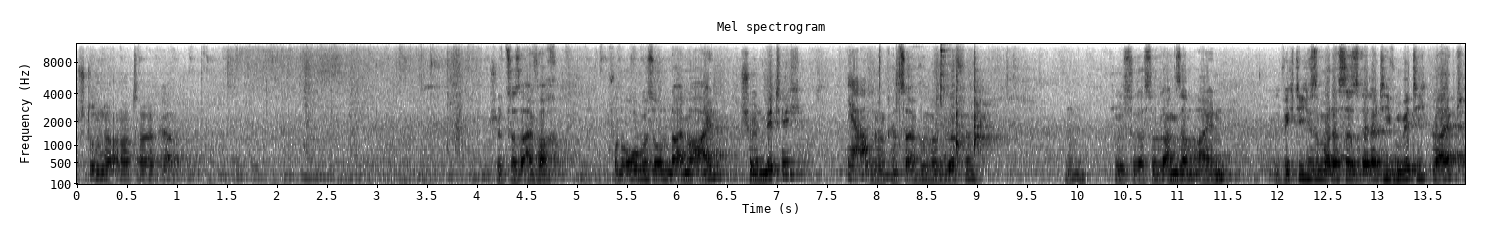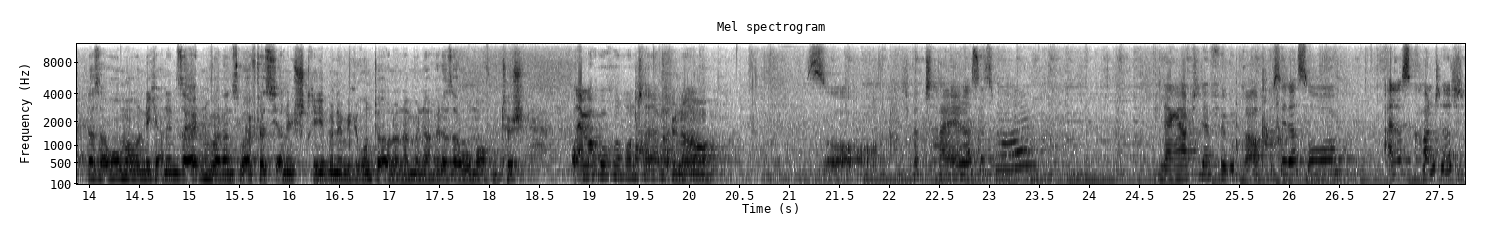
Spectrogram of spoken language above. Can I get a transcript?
Stunde, anderthalb. Ja. Schützt das einfach von oben bis unten einmal ein, schön mittig. Ja. Und dann kannst du einfach mit dem Löffel, dann rührst du das so langsam ein. Wichtig ist immer, dass das relativ mittig bleibt, das Aroma, und nicht an den Seiten, weil sonst läuft das sich an die Strebe nämlich runter und dann haben wir nachher das Aroma auf dem Tisch. Einmal hoch und runter damit. Ne? Genau. So, ich verteile das jetzt mal. Wie lange habt ihr dafür gebraucht, bis ihr das so alles konntet?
